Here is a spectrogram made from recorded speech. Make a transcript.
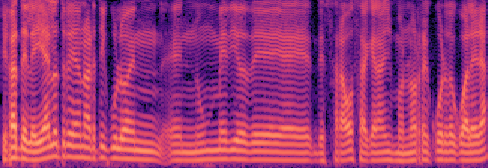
Fíjate, leía el otro día un artículo en, en un medio de, Zaragoza, que ahora mismo no recuerdo cuál era,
